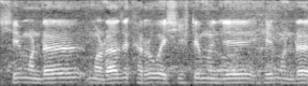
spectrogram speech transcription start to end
हे मंडळ मंडळाचं खरं वैशिष्ट्य म्हणजे हे मंडळ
